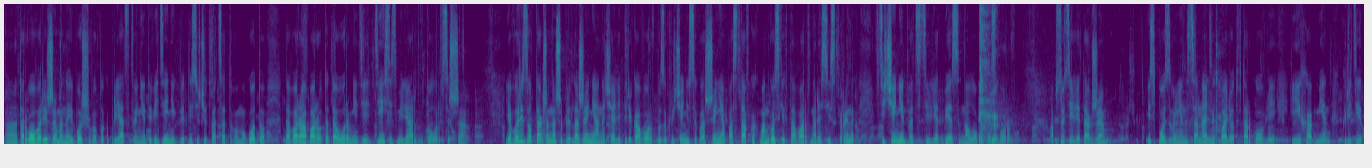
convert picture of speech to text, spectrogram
Э, торгового режима наибольшего благоприятствования доведения к 2020 году товарооборота до уровня 10 миллиардов долларов США. Я выразил также наше предложение о начале переговоров по заключению соглашения о поставках монгольских товаров на российский рынок в течение 20 лет без налогов и сборов. Обсудили также использование национальных валют в торговле и их обмен, кредит,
